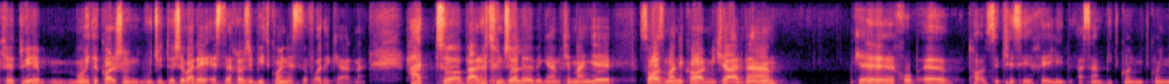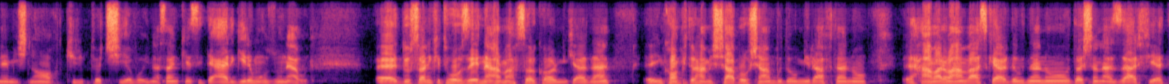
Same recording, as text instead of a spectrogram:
که توی محیط کارشون وجود داشته برای استخراج بیت کوین استفاده کردن. حتی براتون جالب بگم که من یه سازمانی کار می‌کردم که خب تازه کسی خیلی اصلا بیت کوین بیت کوین نمیشناخت کریپتو چیه و این اصلا کسی درگیر موضوع نبود. دوستانی که تو حوزه نرم افزار کار می‌کردن این کامپیوتر همه شب روشن بوده و می‌رفتن و همه رو هم وصل کرده بودن و داشتن از ظرفیت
